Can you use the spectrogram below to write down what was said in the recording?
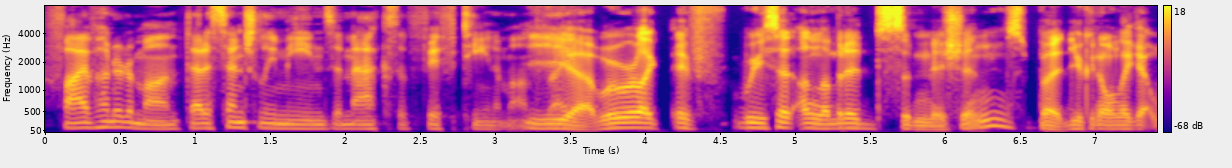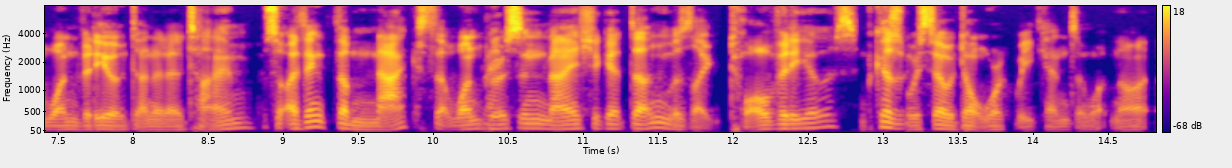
500 a month. That essentially means a max of 15 a month. Right? Yeah. We were like, if we said unlimited submissions, but you can only get one video done at a time. So I think the max that one right. person managed to get done was like 12 videos because we still don't work weekends and whatnot.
